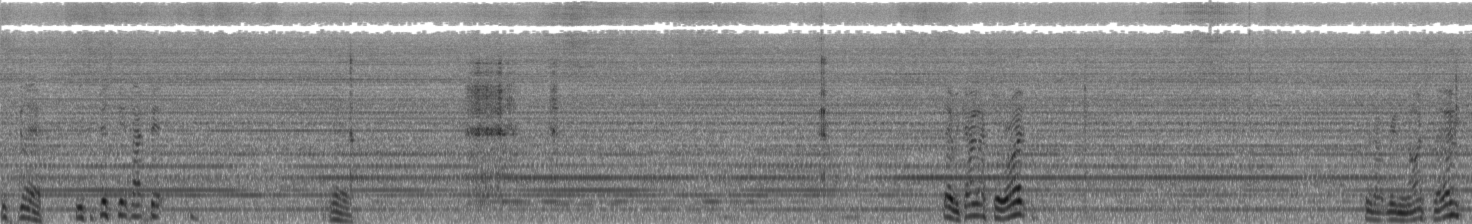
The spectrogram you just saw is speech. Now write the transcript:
Just there. Need to just get that bit. Yeah. There we go, that's all right. Do that rim nice there.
